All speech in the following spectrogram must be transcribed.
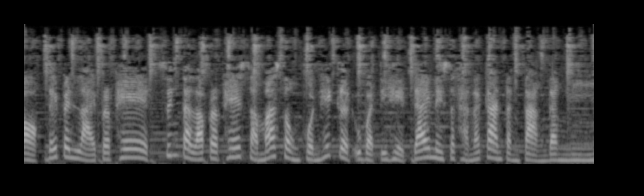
ออกได้เป็นหลายประเภท ซึ่งแต่ละประเภทสามารถส่งผลให้เกิดอุบัติเหตุได้ในสถานการณ์ต่าง ๆ ดังนี้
